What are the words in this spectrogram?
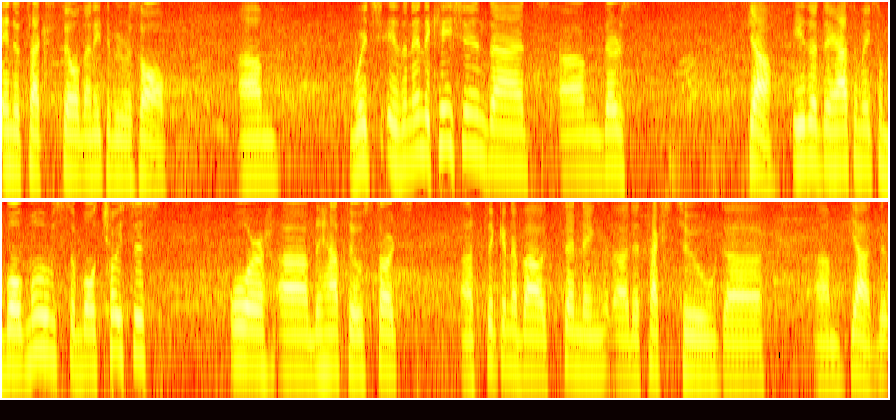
in the text still that need to be resolved, um, which is an indication that um, there's, yeah, either they have to make some bold moves, some bold choices, or uh, they have to start uh, thinking about sending uh, the text to the, um, yeah, the,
